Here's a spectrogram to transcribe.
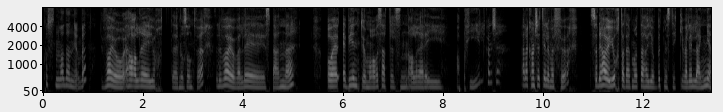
Hvordan var den jobben? Det var jo, Jeg har aldri gjort eh, noe sånt før, så det var jo veldig spennende. Og jeg, jeg begynte jo med oversettelsen allerede i april, kanskje? Eller kanskje til og med før. Så det har jo gjort at jeg på en måte har jobbet med stykket veldig lenge,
